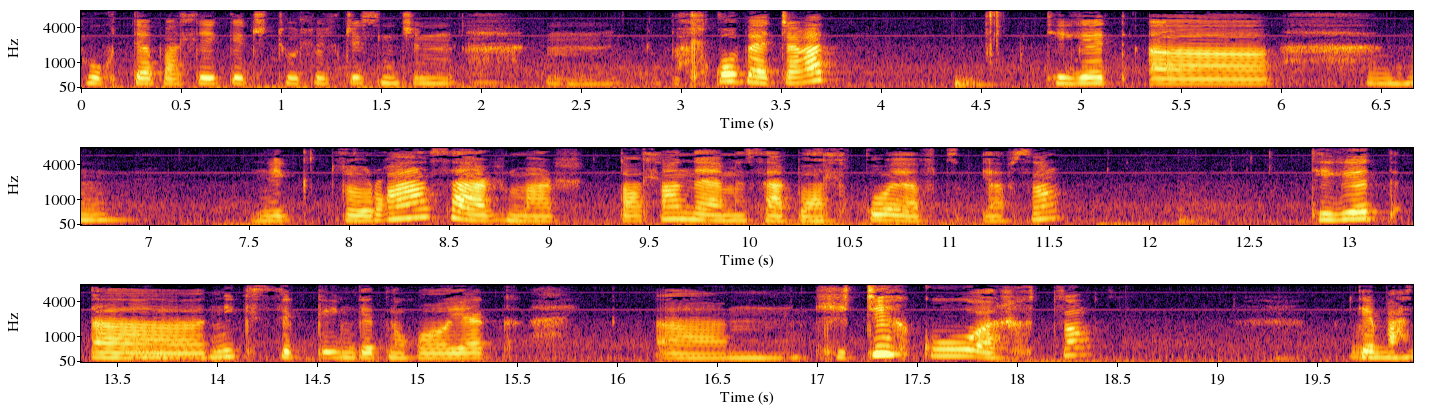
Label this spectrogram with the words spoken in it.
хүүхдээ болъё гэж төлөвлөж исэн чинь болохгүй байжгаад тэгээд нэг 6 сар мар 7 8 сар болохгүй яв- явсан. Тэгээд нэг хэсэг ингээд нөгөө яг хичээхгүй орхицсон. Тэгээ бас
